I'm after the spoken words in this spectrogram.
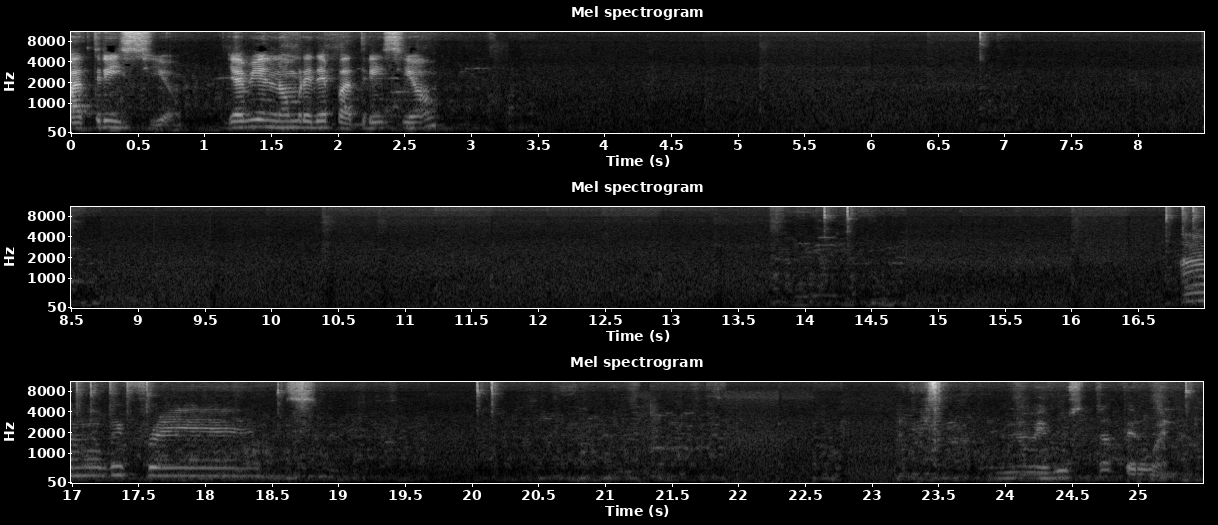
Patricio. Ya vi el nombre de Patricio. I'm friends. No me gusta, pero bueno.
